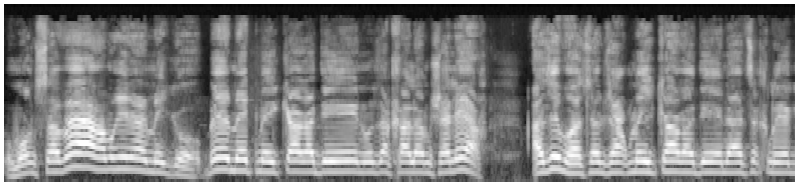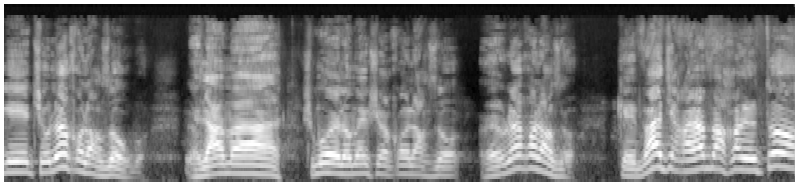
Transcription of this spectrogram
ומור סבר אמרינן מיגו. באמת מעיקר הדין הוא זכה למשלח. אז אם הוא עשה משלח מעיקר הדין, היה צריך להגיד שהוא לא יכול לחזור בו. למה שמואל אומר שהוא יכול לחזור? הוא לא יכול לחזור. כיוון שחייב באחריותו,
